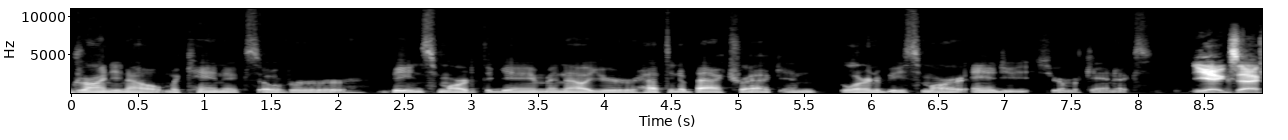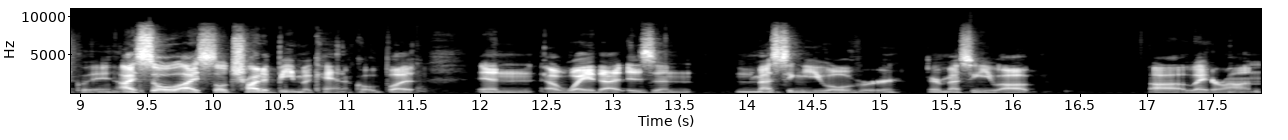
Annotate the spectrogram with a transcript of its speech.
grinding out mechanics over being smart at the game, and now you're having to backtrack and learn to be smart and use your mechanics. Yeah, exactly. I still I still try to be mechanical, but in a way that isn't messing you over or messing you up uh, later on.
